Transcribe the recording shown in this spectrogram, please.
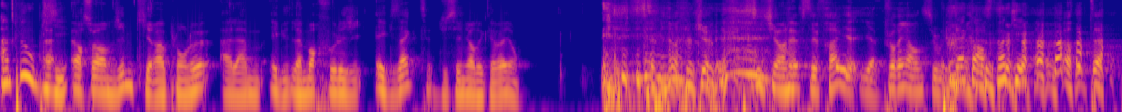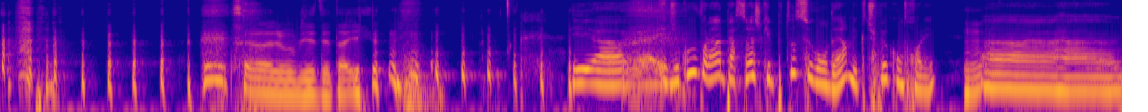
un peu oublié. Euh, Earthworm Jim, qui, rappelons-le, a la, la morphologie exacte du Seigneur de Cavaillon. Que si tu enlèves ses fringues, il n'y a plus rien en dessous. D'accord, ok. C'est vrai, j'ai oublié ce détail. Et, euh, et du coup, voilà un personnage qui est plutôt secondaire, mais que tu peux contrôler. Mhm. Euh,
